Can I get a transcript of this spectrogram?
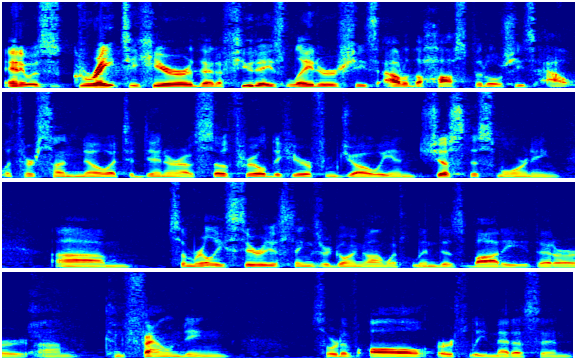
And it was great to hear that a few days later, she's out of the hospital. She's out with her son Noah to dinner. I was so thrilled to hear from Joey. And just this morning, um, some really serious things are going on with Linda's body that are um, confounding sort of all earthly medicine.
